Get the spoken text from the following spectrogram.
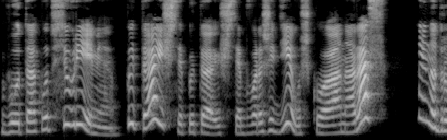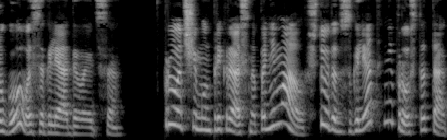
«Вот так вот все время. Пытаешься, пытаешься обворожить девушку, а она раз — и на другого заглядывается». Впрочем, он прекрасно понимал, что этот взгляд не просто так.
